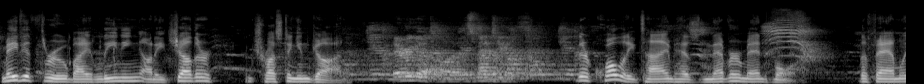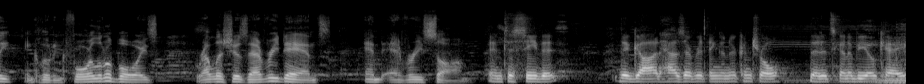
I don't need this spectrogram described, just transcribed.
made it through by leaning on each other and trusting in God. there we go that's my chance Their quality time has never meant more. The family, including four little boys, relishes every dance and every song. and to see that that god has everything under control that it's going to be okay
